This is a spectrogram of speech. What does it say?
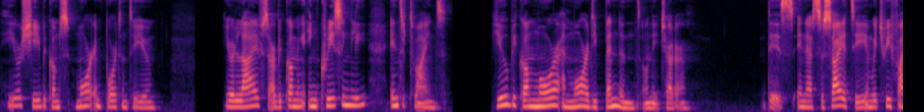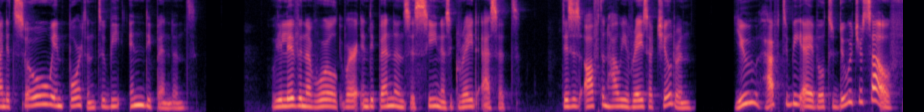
he or she becomes more important to you. Your lives are becoming increasingly intertwined. You become more and more dependent on each other. This in a society in which we find it so important to be independent. We live in a world where independence is seen as a great asset. This is often how we raise our children. You have to be able to do it yourself.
